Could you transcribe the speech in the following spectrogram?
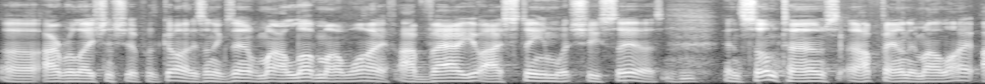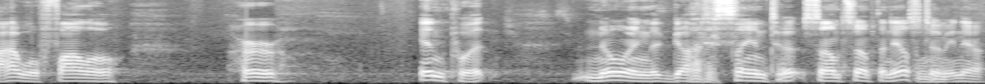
uh, our relationship with God. As an example, my, I love my wife. I value, I esteem what she says, Mm-hmm. and sometimes I found in my life I will follow her input, knowing that God is saying to some something else to me. Mm-hmm. Now,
